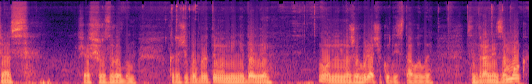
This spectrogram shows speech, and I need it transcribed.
Зараз, зараз що зробимо. Коротше, побратими мені дали, ну, вони на Жигулячі кудись ставили центральний замок.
